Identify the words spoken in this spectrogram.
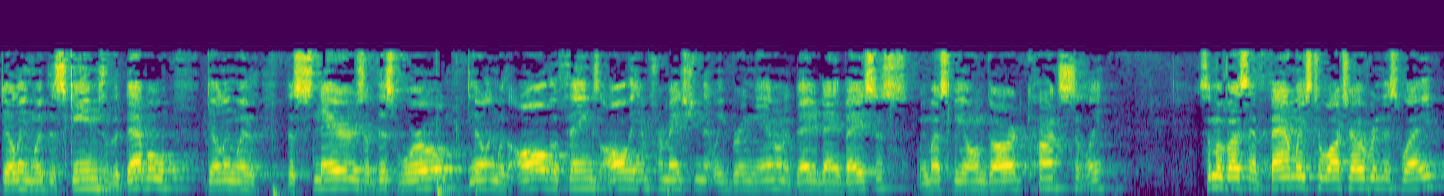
dealing with the schemes of the devil, dealing with the snares of this world, dealing with all the things, all the information that we bring in on a day-to-day basis. We must be on guard constantly. Some of us have families to watch over in this way,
